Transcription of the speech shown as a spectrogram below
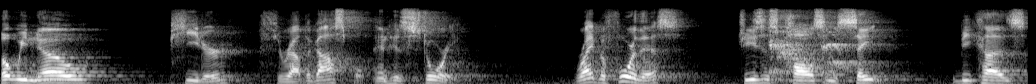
But we know Peter throughout the gospel and his story. Right before this, Jesus calls him Satan because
